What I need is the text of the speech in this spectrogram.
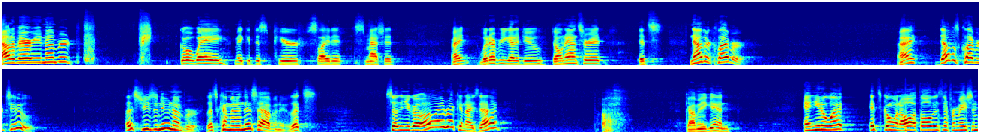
Out of area number, go away, make it disappear, slide it, smash it, right? Whatever you got to do, don't answer it. It's now they're clever. Right? Devil's clever too. Let's use a new number. Let's come in in this avenue. Let's So then you go, "Oh, I recognize that." Oh, got me again. And you know what? It's going all with all this information.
